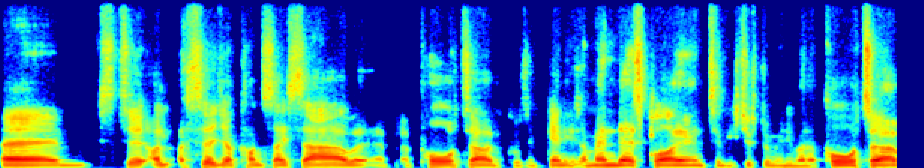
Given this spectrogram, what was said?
Um, uh, Sergio Conceição at, at Porto because again he's a Mendes client and he's just done really well at Porto.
